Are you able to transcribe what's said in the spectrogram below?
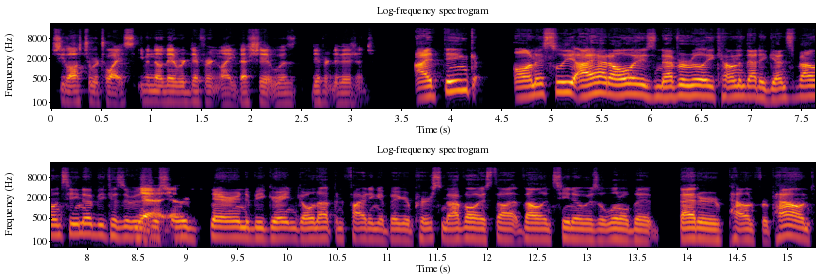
she lost to her twice, even though they were different, like that shit was different divisions. I think honestly, I had always never really counted that against Valentina because it was Yeah, just yeah. her daring to be great and going up and fighting a bigger person. I've always thought Valentina was a little bit better pound for pound.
